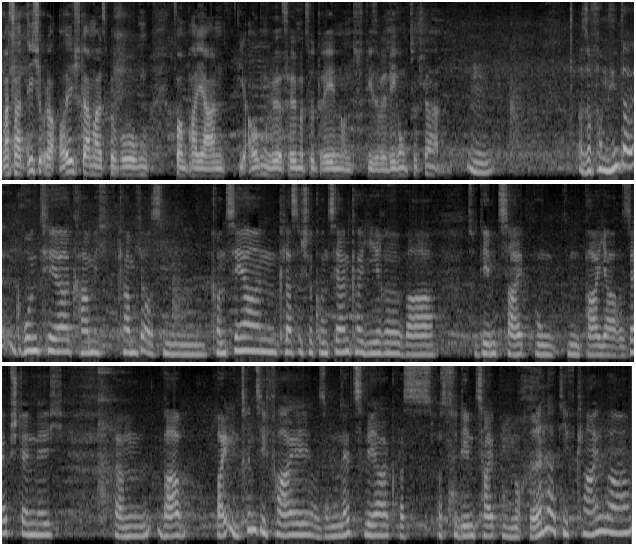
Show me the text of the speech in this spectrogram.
Was hat dich oder euch damals bewogen, vor ein paar Jahren die Augenhöhe-Filme zu drehen und diese Bewegung zu starten? Mhm. Also vom Hintergrund her kam ich, kam ich aus einem Konzern, klassische Konzernkarriere, war zu dem Zeitpunkt ein paar Jahre selbstständig, ähm, war bei Intrinsify, also einem Netzwerk, was, was zu dem Zeitpunkt noch relativ klein war,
